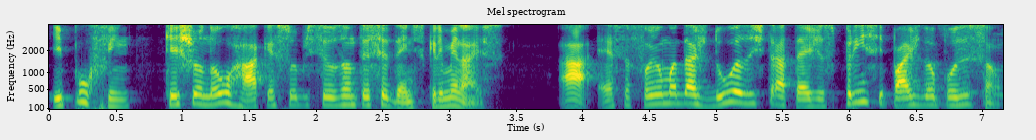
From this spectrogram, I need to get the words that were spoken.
e por fim questionou o hacker sobre seus antecedentes criminais. Ah, essa foi uma das duas estratégias principais da oposição:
